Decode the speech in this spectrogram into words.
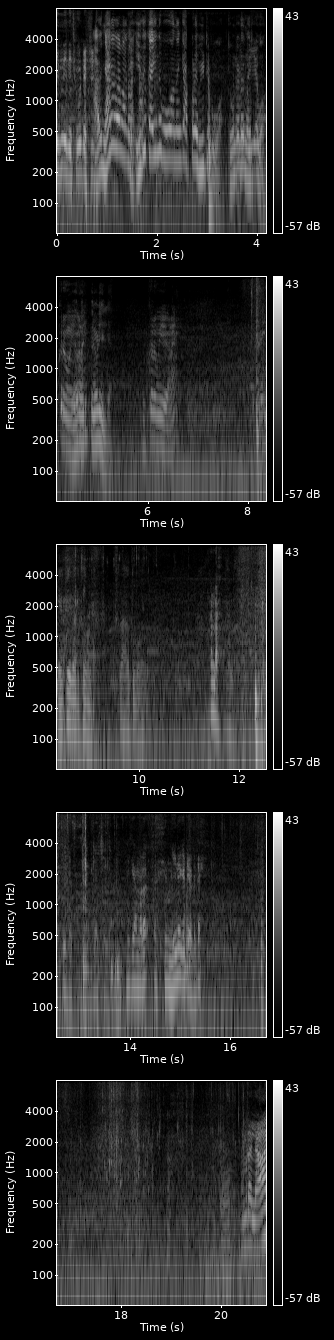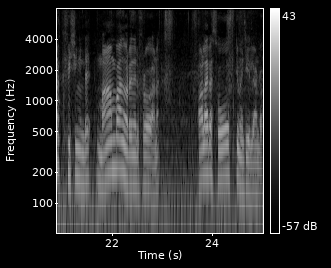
ഇന്നിനി ചൂണ്ടിട്ട് അത് ഞാനതാ പറഞ്ഞു. ഇത് കയ്യിൽ നിന്ന് പോവാന്നെങ്കിൽ അപ്പഴേ വീട്ടിൽ പോവാ. ചൂണ്ടയുടെ വലിയ നിർത്തുവാ വേറെ ഒരു പരിപാടിയില്ല. മീനാണേ വീട്ടിൽ ഇത് അടിച്ചതുകൊണ്ട് അകത്ത് പോയത്. കണ്ട? എനിക്ക് നമ്മൾ മീനെ കെട്ടി വെക്കട്ടെ. നമ്മുടെ ലാർക്ക് ഫിഷിങ്ങിന്റെ മാമ്പ എന്ന് പറയുന്ന ഒരു ഫ്രോ ആണ് വളരെ സോഫ്റ്റ് മെറ്റീരിയൽ ഉണ്ടോ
